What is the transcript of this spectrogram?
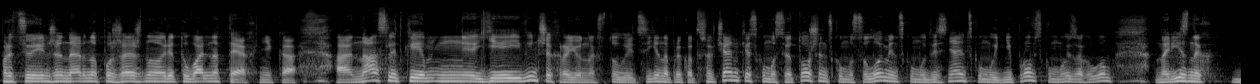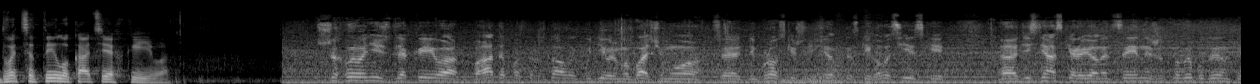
Працює інженерно-пожежно-рятувальна техніка. А наслідки є і в інших районах столиці. Є, наприклад, в Шевченківському, Святошинському, Солом'янському, Деснянському, і Дніпровському, і загалом на різних 20 локаціях Києва. Жахлива ніч для Києва. Багато постраждалих будівель. Ми бачимо це Дніпровський, Шевченківський, Голосіївський, е, Діснянський райони. Це і нежитлові будинки,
